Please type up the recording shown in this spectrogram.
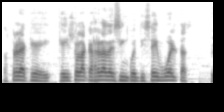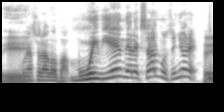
Australia que, que hizo la carrera de 56 vueltas, Sí. una sola goma. Muy bien de Alex Albon, señores. Sí.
